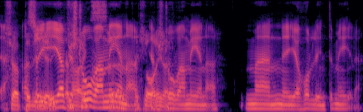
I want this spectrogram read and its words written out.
Ja, köper alltså, vi Erik jag förstår vad han eh, menar, jag förstår vad han menar, men jag håller inte med i det.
